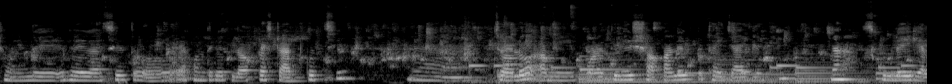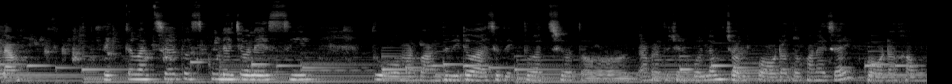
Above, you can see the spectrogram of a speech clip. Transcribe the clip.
সন্ধে হয়ে গেছে। তো এখন থেকে ব্লগটা স্টার্ট করছি। চলো আমি পরের দিনের সকালে কোথায় যাই দেখি। না স্কুলেই গেলাম। দেখতে পাচ্ছ তো স্কুলে চলে এসেছি। তো আমার বান্ধবীটাও আছে, দেখতে পাচ্ছ। তো আমরা দুজনে বললাম, চল পরোটা দোকানে যাই, পরোটা খাব।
